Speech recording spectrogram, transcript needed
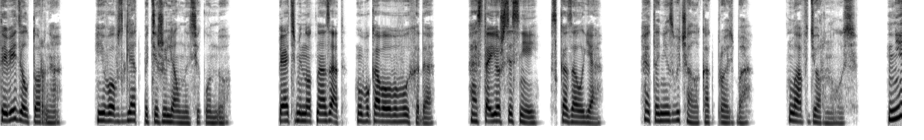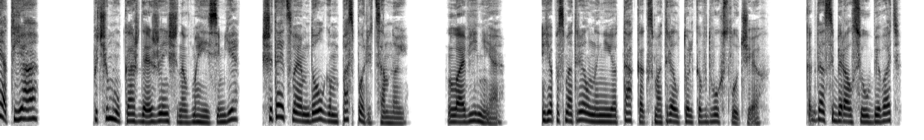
«Ты видел Торна?» Его взгляд потяжелел на секунду. «Пять минут назад, у бокового выхода. Остаешься с ней», — сказал я. Это не звучало как просьба. Лав дернулась. «Нет, я...» Почему каждая женщина в моей семье считает своим долгом поспорить со мной? Лавиния. Я посмотрел на нее так, как смотрел только в двух случаях. Когда собирался убивать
